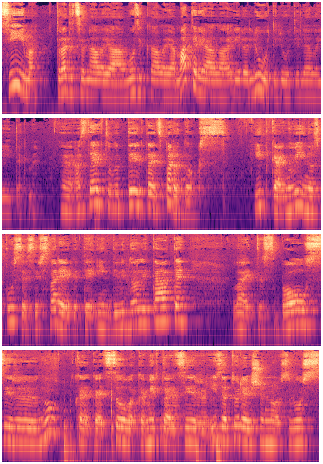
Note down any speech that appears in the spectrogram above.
cīma tradicionālajā muzikālajā materiālā ir ļoti, ļoti liela ietekme. Es teiktu, ka te ir tāds paradoks. It kā no vienas puses ir svarīga te individualitāte, lai tas bols ir, nu, kā, kāds cilvēkam ir tāds, ir izaturēšanos, viss,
